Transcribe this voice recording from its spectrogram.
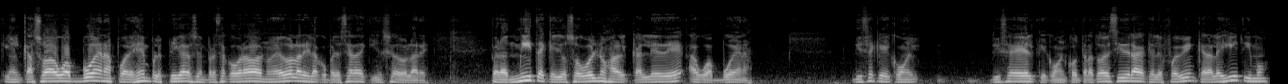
Que en el caso de Aguas Buenas, por ejemplo, explica que su empresa cobraba 9 dólares y la competencia era de 15 dólares pero admite que dio sobornos al alcalde de Aguas Buenas. Dice que con el, dice él que con el contrato de Sidra que le fue bien, que era legítimo.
